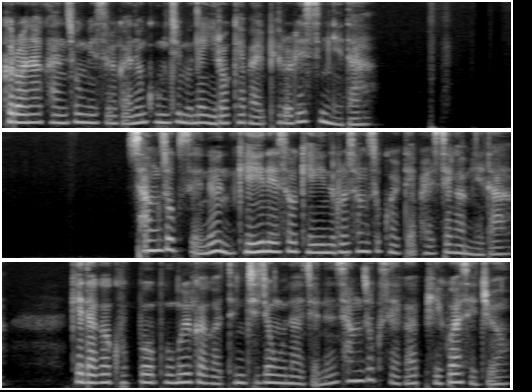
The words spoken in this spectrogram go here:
그러나 간송미술관은 공지문에 이렇게 발표를 했습니다. 상속세는 개인에서 개인으로 상속할 때 발생합니다. 게다가 국보 보물과 같은 지정문화재는 상속세가 비과세죠.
